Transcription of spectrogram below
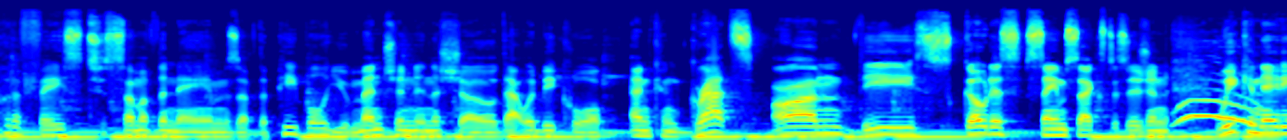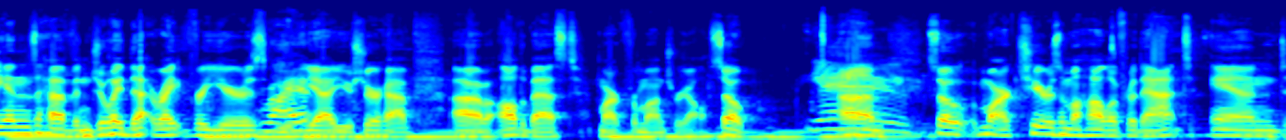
put a face to some of the names of the people you mentioned in the show. That would be cool. And congrats on the SCOTUS same sex decision. We Canadians have enjoyed that right for years. You- Right. yeah, you sure have. Um, all the best, Mark from Montreal. So, Yay. Um, so, Mark, cheers and mahalo for that. And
